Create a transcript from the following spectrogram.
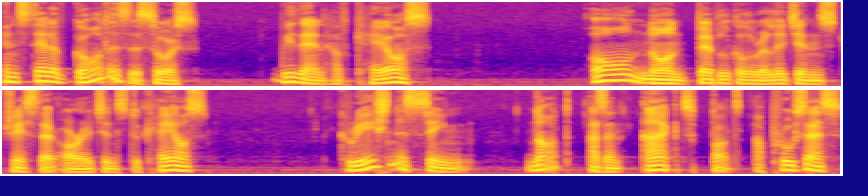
Instead of God as the source, we then have chaos. All non biblical religions trace their origins to chaos. Creation is seen not as an act, but a process,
